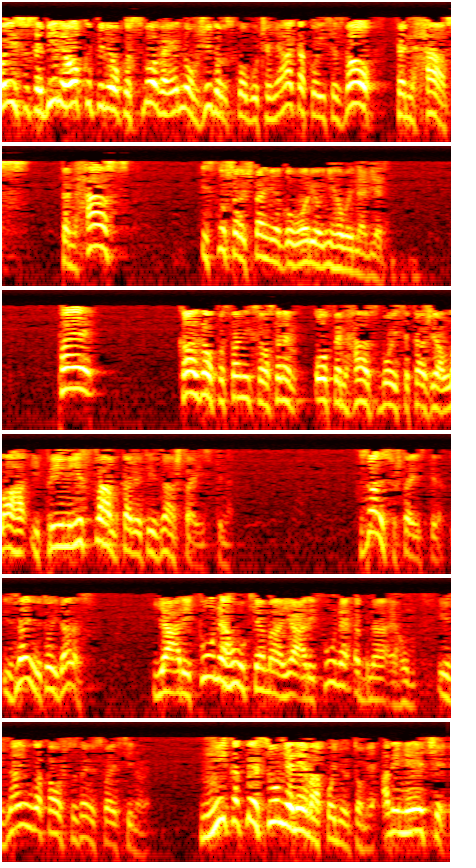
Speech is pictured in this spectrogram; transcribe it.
koji su se bili okupili oko svoga jednog židovskog učenjaka koji se zvao Penhas. Penhas i slušali šta im je govorio o njihovoj nevjeri. Pa je kazao poslanik sa osanem, open has, boji se, kaže Allaha i primi islam, kaže ti znaš šta je istina. Znali su šta je istina. I znaju to i danas. Ja'rifunehu kema ja'rifune ebnaehum. I znaju ga kao što znaju svoje sinove. Nikakve sumnje nema kod nju u tome, ali neće.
